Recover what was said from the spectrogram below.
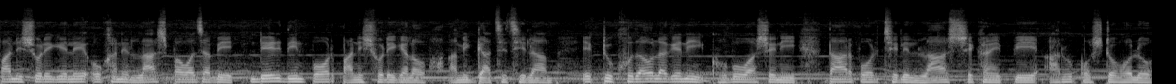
পানি সরে গেলে ওখানে লাশ পাওয়া যাবে। দেড় দিন পর পানি সরে গেল। আমি গাছে ছিলাম। একটু ক্ষুধাও লাগেনি, ঘুমও আসেনি। তারপর ছেলের লাশ সেখানে পেয়ে আরও কষ্ট হলো।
